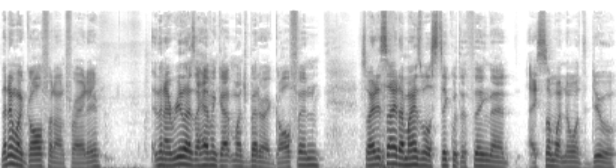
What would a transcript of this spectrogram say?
then I went golfing on Friday, and then I realized I haven't gotten much better at golfing. So I decided I might as well stick with the thing that I somewhat know what to do.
